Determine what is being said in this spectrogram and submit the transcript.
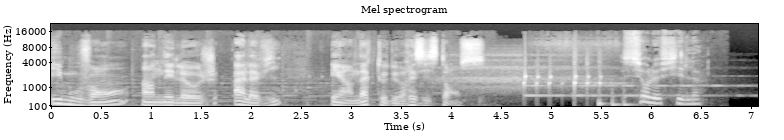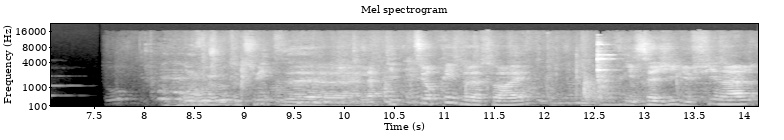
émouvant, un éloge à la vie et un acte de résistance. Sur le fil. On vous joue tout de suite euh, la petite surprise de la soirée. Il s'agit du final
